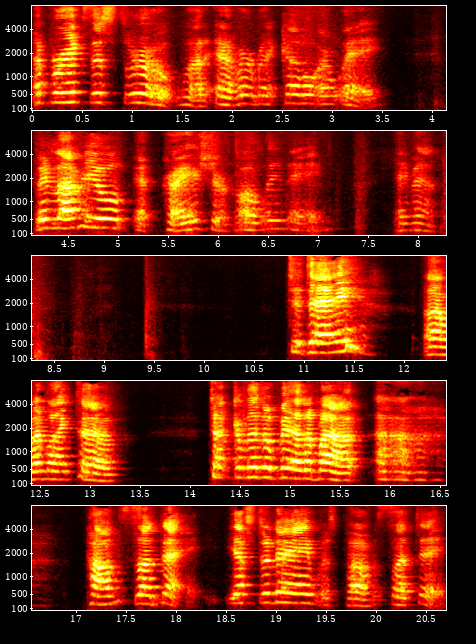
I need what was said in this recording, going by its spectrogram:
and brings us through whatever may come our way. We love you and praise your holy name. Amen. Today, I would like to talk a little bit about uh, Palm Sunday. Yesterday was Palm Sunday.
